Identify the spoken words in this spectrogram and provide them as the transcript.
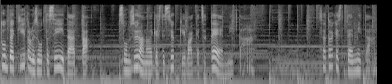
tuntea kiitollisuutta siitä, että sun sydän oikeasti sykkii, vaikka et sä tee mitään. Sä et oikeasti tee mitään.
